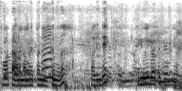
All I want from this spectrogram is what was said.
ഫോർട്ടാണ് നമ്മളിപ്പോൾ നിൽക്കുന്നത് അപ്പോൾ അതിൻ്റെ വ്യൂവിലോട്ട് പോവുകയാണ്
